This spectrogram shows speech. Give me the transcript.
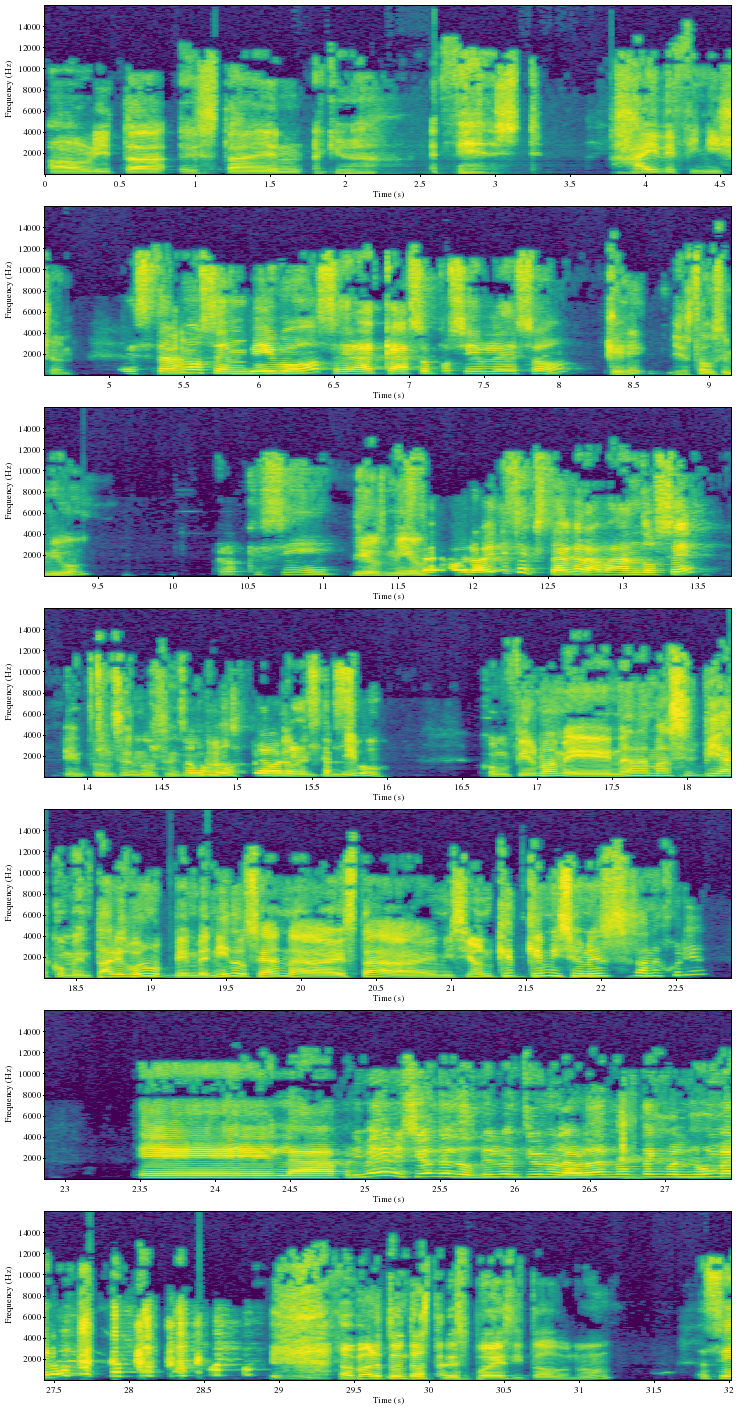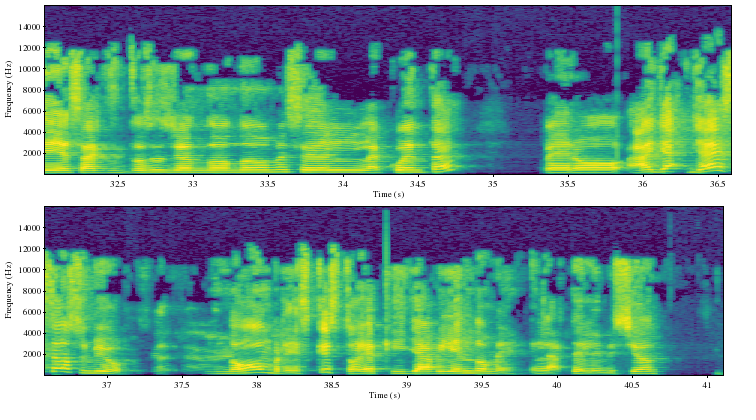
Ahorita está en aquí, Advanced. High Definition. Estamos en vivo. ¿Será acaso posible eso? ¿Qué? ¿Ya estamos en vivo? Creo que sí. Dios mío. Está- bueno, ahí dice que está grabándose. Entonces nos Somos encontramos los peores. completamente en vivo. Confírmame nada más vía comentarios. Bueno, bienvenidos sean a esta emisión. ¿Qué, qué emisión es, Ana Julia? Eh, la primera emisión del 2021, la verdad no tengo el número. Aparte tú entraste después y todo, ¿no? Sí, exacto. Entonces yo no, no me sé la cuenta, pero ah, ya, ya estamos en vivo. No, hombre, es que estoy aquí ya viéndome en la televisión.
